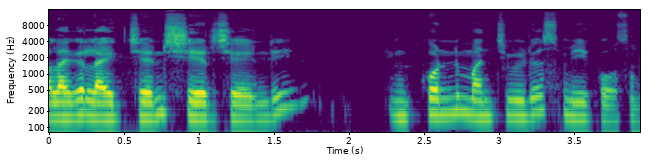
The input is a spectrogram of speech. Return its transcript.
అలాగే లైక్ చేయండి షేర్ చేయండి. ఇంకొన్ని మంచి వీడియోస్ మీకోసం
